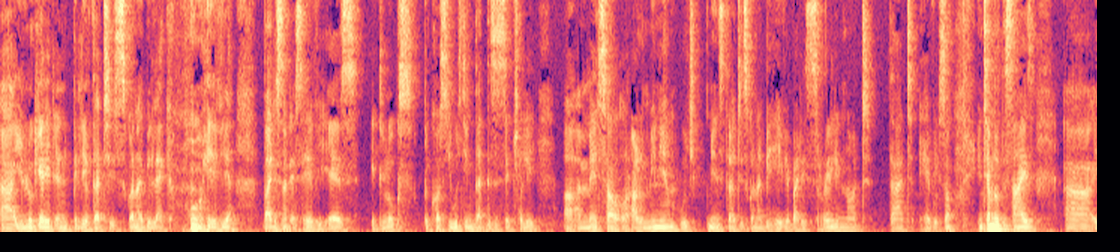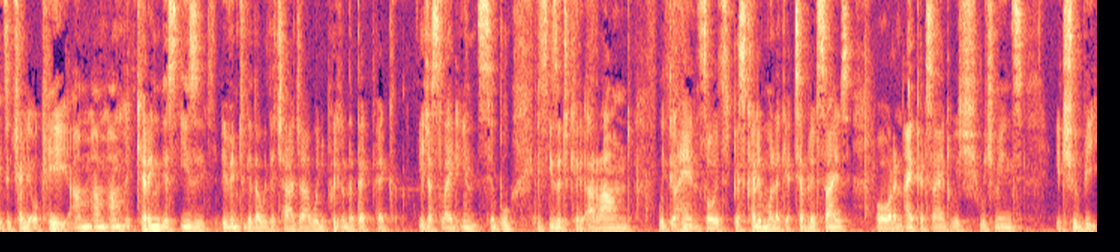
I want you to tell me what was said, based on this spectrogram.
uh, you look at it and believe that it's gonna be like more heavier but it's not as heavy as it looks because you would think that this is actually uh, a metal or aluminium which means that it's gonna be heavier but it's really not that heavy. So in terms of the size uh, it's actually okay. I'm, I'm, I'm carrying this easy even together with the charger. When you put it on the backpack you just slide in. Simple. It's easy to carry around with your hands. So it's basically more like a tablet size or an ipad size which which means it should be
